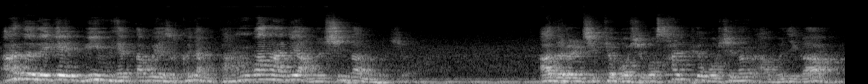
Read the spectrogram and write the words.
아들에게 위임했다고 해서 그냥 방관하지 않으신다는 거죠. 아들을 지켜보시고 살펴보시는 아버지가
